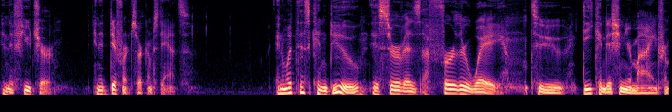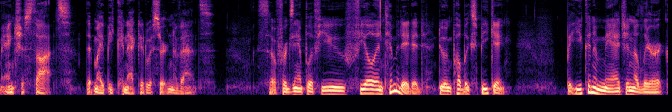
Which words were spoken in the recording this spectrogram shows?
in the future in a different circumstance. And what this can do is serve as a further way to decondition your mind from anxious thoughts that might be connected with certain events. So, for example, if you feel intimidated doing public speaking, but you can imagine a lyric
